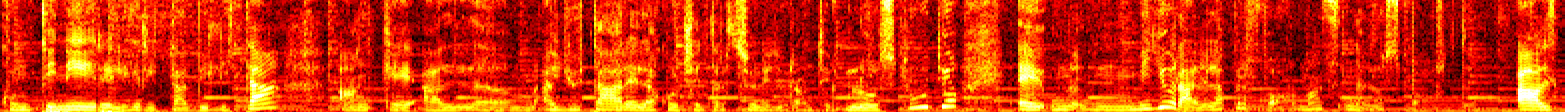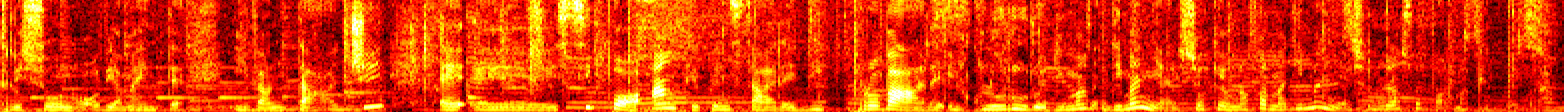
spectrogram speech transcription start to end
contenere l'irritabilità, anche al um, aiutare la concentrazione durante lo studio e un, un, migliorare la performance nello sport. Altri sono ovviamente i vantaggi e, e si può anche pensare di provare il cloruro di, di magnesio che è una forma di magnesio nella sua forma più pura.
